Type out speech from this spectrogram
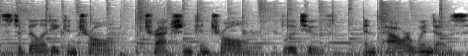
stability control, traction control, Bluetooth, and power windows.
